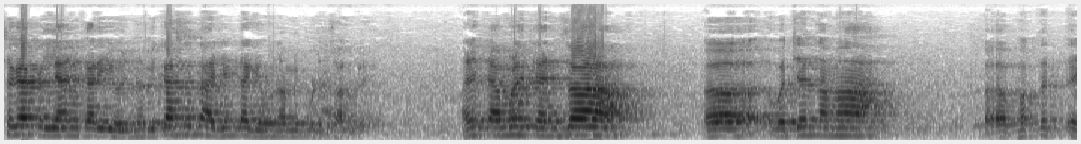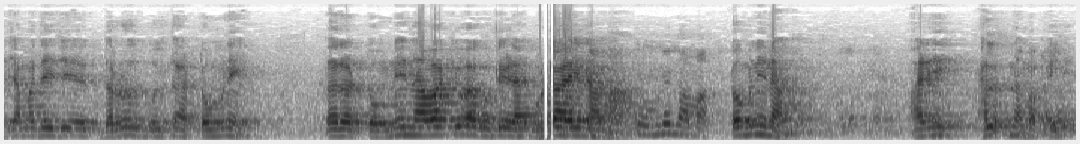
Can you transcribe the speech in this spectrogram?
सगळ्या कल्याणकारी योजना विकासाचा अजेंडा घेऊन आम्ही पुढे चाललोय. आणि त्यामुळे त्यांचा वचननामा फक्त त्याच्यामध्ये जे दररोज बोलतात टोमणे तर टोमणे नावा किंवा घोटाळे घोटाळे नामा. टोमणेनामा टोमणे नामा. आणि हलफनामा पाहिजे?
